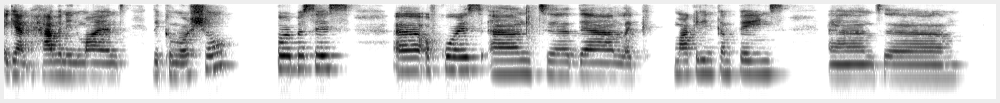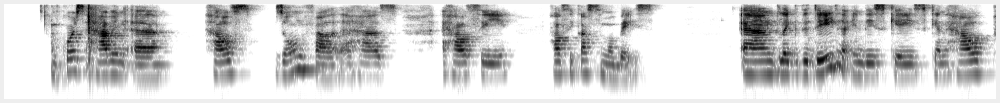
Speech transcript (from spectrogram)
again having in mind the commercial purposes uh, of course and uh, then like marketing campaigns and uh, of course having a health zone file that has a healthy healthy customer base. And like the data in this case can help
